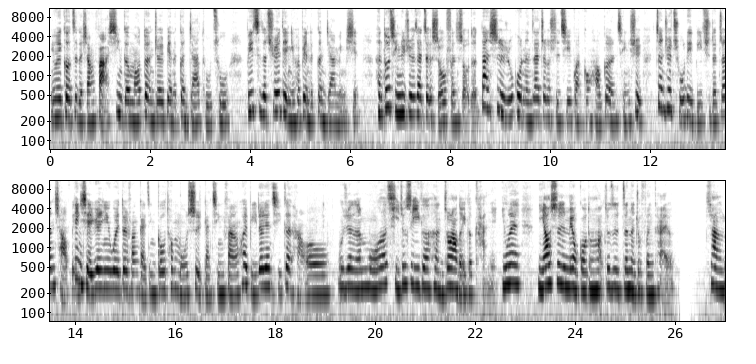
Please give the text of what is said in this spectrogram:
因为各自的想法、性格矛盾，就会变得更加突出，彼此的缺点也会变得更加明显。很多情侣就是在这个时候分手的。但是如果能在这个时期管控好个人情绪，正确处理彼此的争吵，并且愿意为对方改进沟通模式，感情反而会比热恋期更好哦。我觉得磨合期就是一个很重要的一个坎耶，因为你要是没有沟通好，就是真的就分开了。像。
